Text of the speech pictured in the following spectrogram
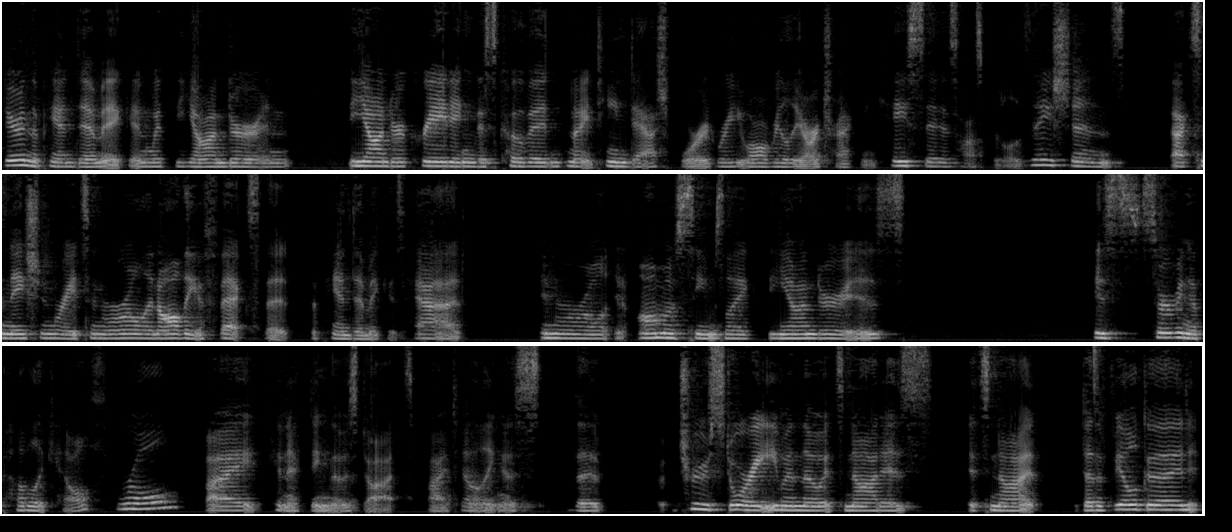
during the pandemic and with the Yonder and the Yonder creating this COVID 19 dashboard where you all really are tracking cases, hospitalizations, vaccination rates in rural, and all the effects that the pandemic has had in rural. It almost seems like the Yonder is is serving a public health role by connecting those dots by telling us the true story even though it's not as it's not it doesn't feel good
